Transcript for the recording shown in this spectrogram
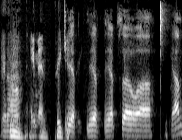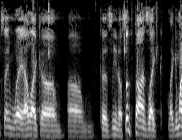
You know. Mm, amen. Preach it. Yep, yep, yep. So, uh, yeah, I'm the same way. I like, um, um, cause, you know, sometimes like, like in my,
